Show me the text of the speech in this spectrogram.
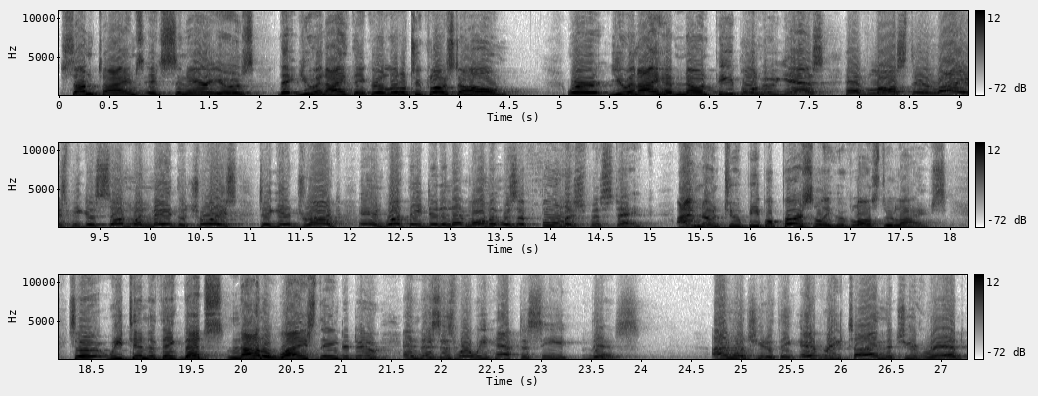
Sometimes it's scenarios that you and I think are a little too close to home. Where you and I have known people who, yes, have lost their lives because someone made the choice to get drunk, and what they did in that moment was a foolish mistake. I've known two people personally who've lost their lives. So we tend to think that's not a wise thing to do. And this is where we have to see this. I want you to think every time that you've read,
